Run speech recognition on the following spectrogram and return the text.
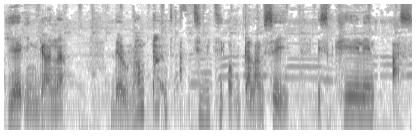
Here in Ghana, the rampant activity of galamsey is killing us,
